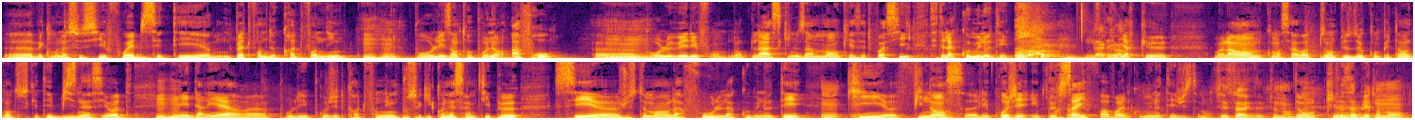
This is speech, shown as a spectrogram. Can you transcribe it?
euh, avec mon associé Foued. C'était une plateforme de crowdfunding mm-hmm. pour les entrepreneurs afro. Mm. pour lever des fonds. Donc là, ce qui nous a manqué cette fois-ci, c'était la communauté. C'est-à-dire que voilà, on commençait à avoir de plus en plus de compétences dans tout ce qui était business et autres. Mhm. Mais derrière, euh, pour les projets de crowdfunding, pour ceux qui connaissent un petit peu, c'est euh, justement la foule, la communauté mm. qui euh, finance les projets. Et pour ça. il faut avoir une communauté, justement. C'est ça, exactement. Donc, ça s'appelait comment?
